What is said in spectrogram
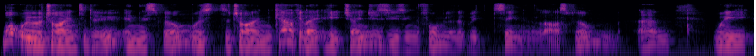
what we were trying to do in this film was to try and calculate heat changes using the formula that we'd seen in the last film. Um, we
